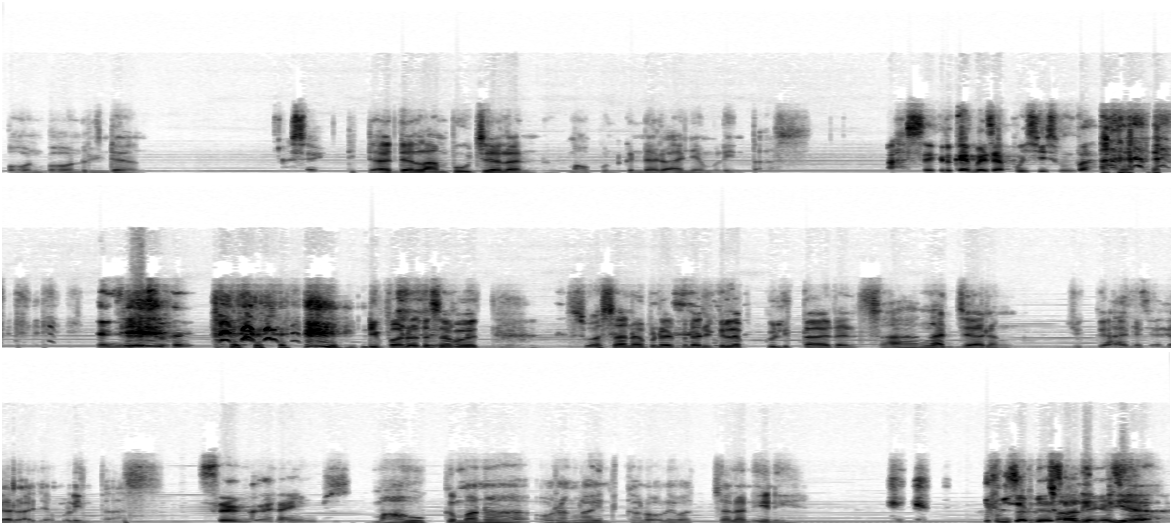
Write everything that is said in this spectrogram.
pohon-pohon rindang. Asik. Tidak ada lampu jalan maupun kendaraan yang melintas. Asik. Lu kayak baca puisi sumpah. Gak jelas banget. Di pondok tersebut, suasana benar-benar gelap gulita dan sangat jarang juga ada Anjay. kendaraan yang melintas. Sungguh anak inti. Mau ke mana orang lain kalau lewat jalan ini? Bisa biasa aja sih? dia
